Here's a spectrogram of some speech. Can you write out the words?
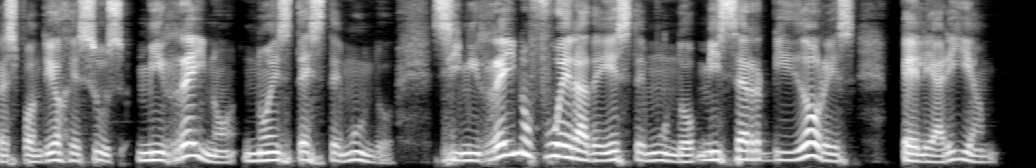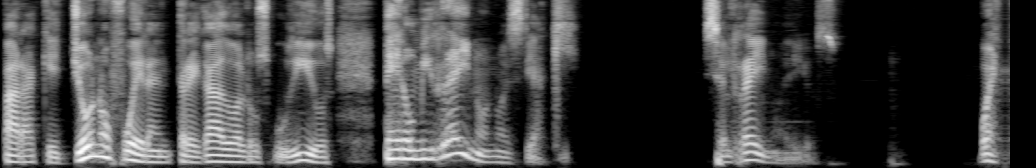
Respondió Jesús, mi reino no es de este mundo. Si mi reino fuera de este mundo, mis servidores pelearían para que yo no fuera entregado a los judíos, pero mi reino no es de aquí. Es el reino de Dios. Bueno,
